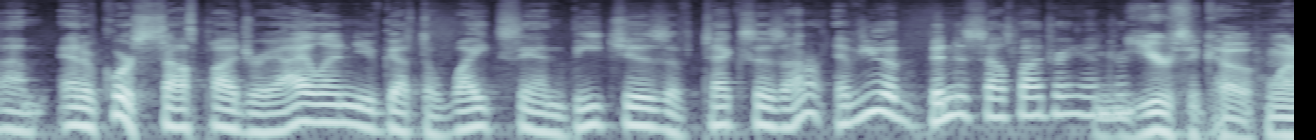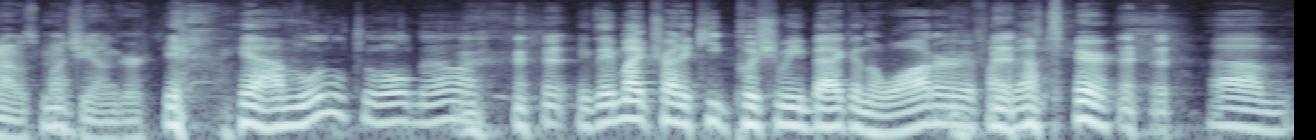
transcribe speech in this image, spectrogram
Um, and of course, South Padre Island. You've got the white sand beaches of Texas. I don't. Have you been to South Padre, Andrew? Years ago, when I was much younger. Yeah, yeah. I'm a little too old now. they might try to keep pushing me back in the water if I'm out there. Um,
